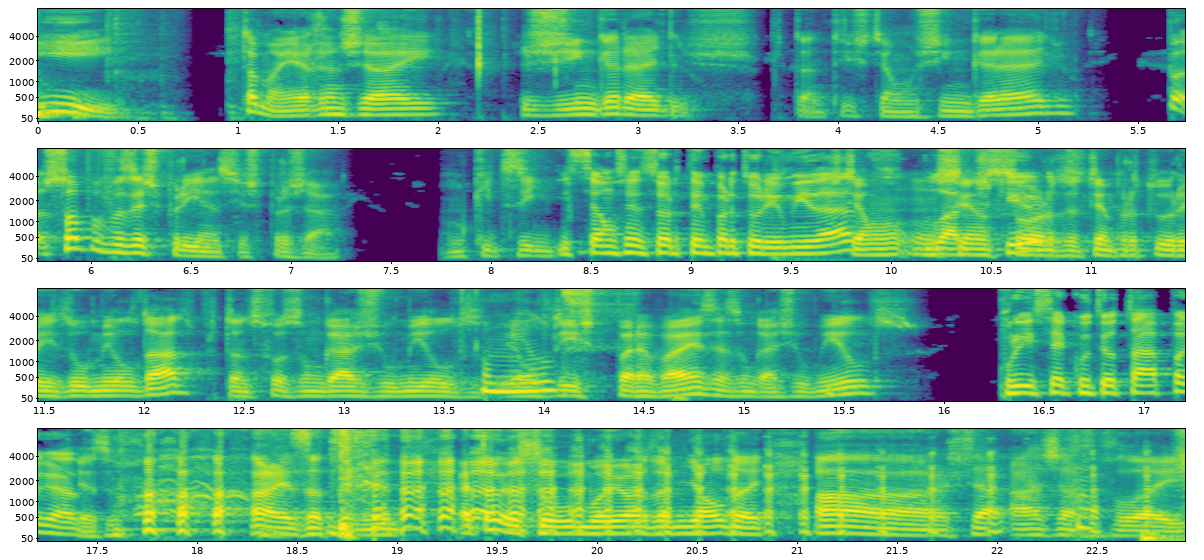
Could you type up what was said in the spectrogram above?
E também arranjei gingarelhos. Portanto, isto é um gingarelho, só para fazer experiências para já. Um kitzinho. Isso é um sensor de temperatura e umidade. Isto é um, um sensor esquerdo. de temperatura e de humildade. Portanto, se fores um gajo humilde, Humilde. ele diz-te parabéns, és um gajo humilde. Por isso é que o teu está apagado. És um... Exatamente. Então eu sou o maior da minha aldeia. Ah, já, ah, já revelei.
